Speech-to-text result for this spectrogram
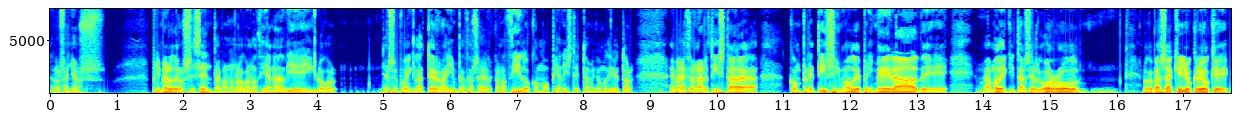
en los años primero de los 60, cuando no lo conocía nadie y luego ya se fue a Inglaterra y empezó a ser conocido como pianista y también como director, me parece un artista completísimo, de primera, de, vamos, de quitarse el gorro. Lo que pasa es que yo creo que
